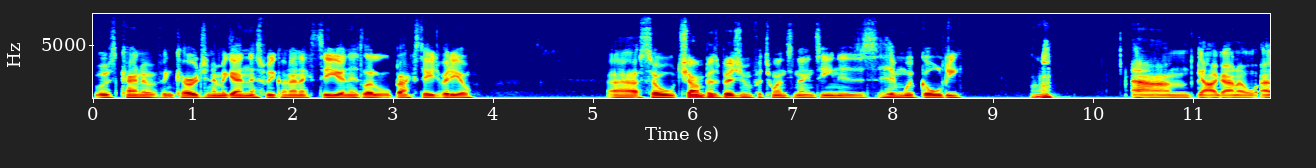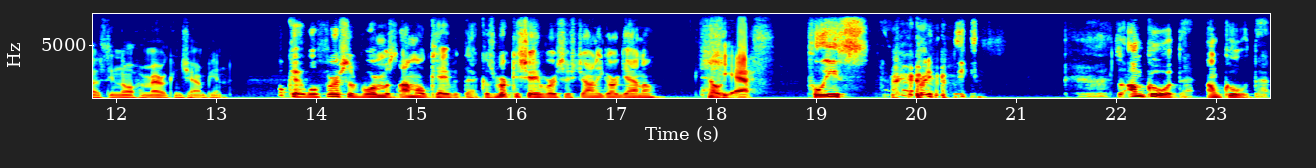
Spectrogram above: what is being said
was kind of encouraging him again this week on NXT in his little backstage video. Uh, so Ciampa's vision for 2019 is him with Goldie, Mhm. and Gargano as the North American champion. Okay, well, first and foremost, I'm okay with that because Ricochet versus Johnny Gargano, Hell yeah. yes. please, pretty please. So I'm cool with that. I'm cool with that.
